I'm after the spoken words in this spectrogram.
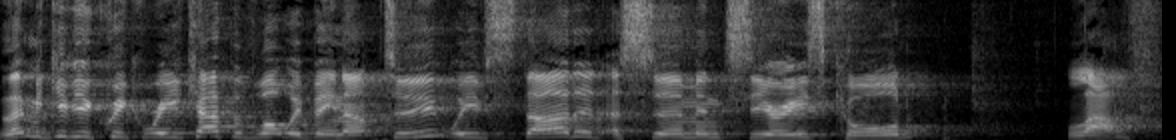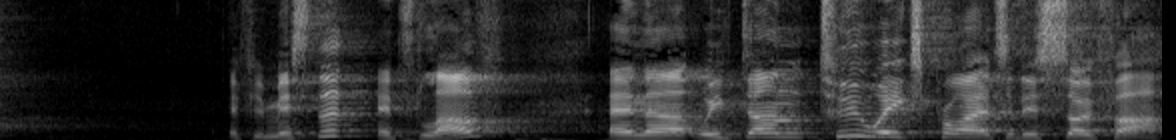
Let me give you a quick recap of what we've been up to. We've started a sermon series called Love. If you missed it, it's Love. And uh, we've done two weeks prior to this so far.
